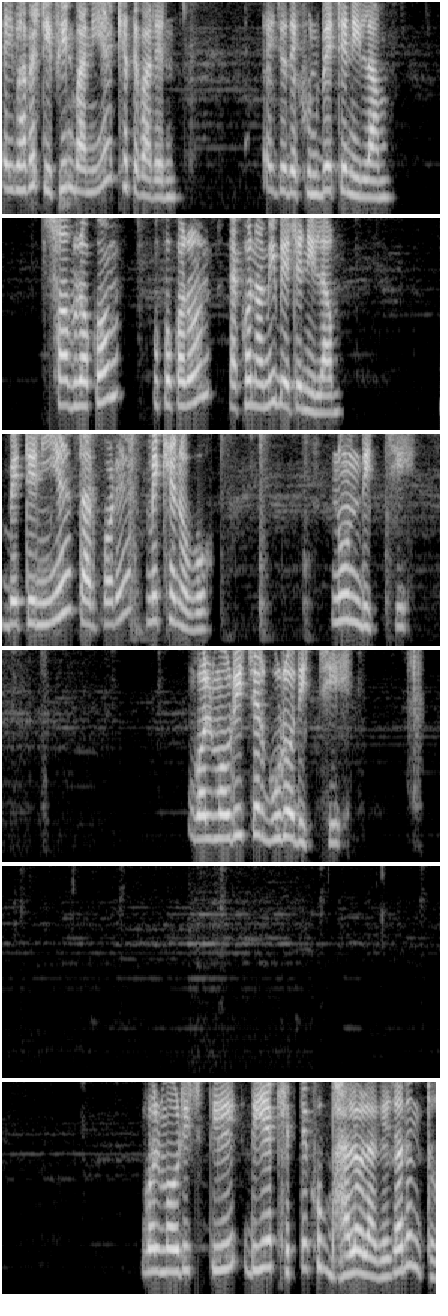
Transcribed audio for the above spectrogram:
এইভাবে টিফিন বানিয়ে খেতে পারেন। এই যে দেখুন, বেটে নিলাম। সব রকম উপকরণ এখন আমি বেটে নিলাম। বেটে নিয়ে তারপরে মেখে নেব। নুন দিচ্ছি। গোলমরিচের গুঁড়ো দিচ্ছি। গোলমরিচ দিয়ে দিয়ে খেতে খুব ভালো লাগে, জানেন তো?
